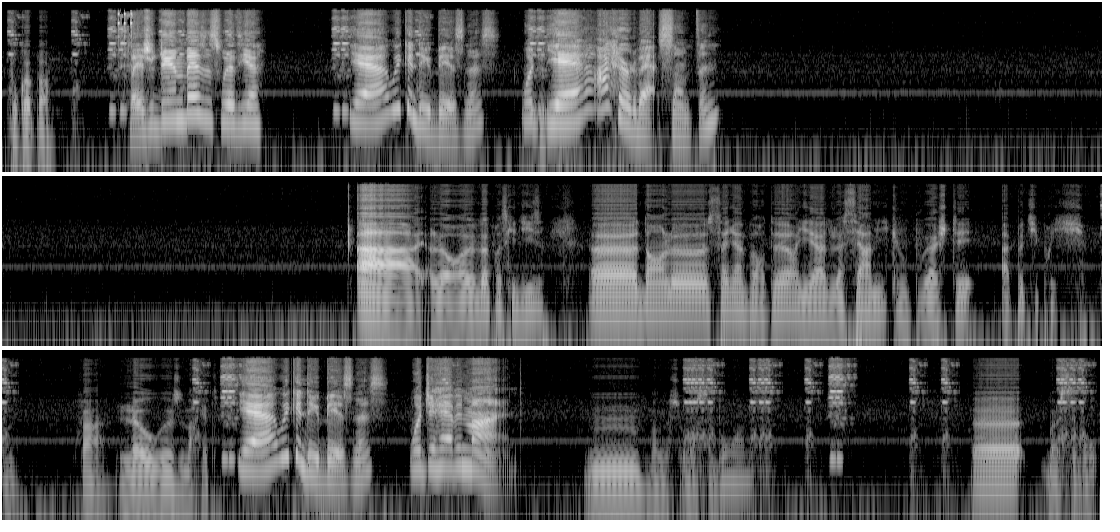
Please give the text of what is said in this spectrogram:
Pourquoi pas Pleasure doing business with you. Yeah, we can do business. What? Yeah, I heard about something. Ah, alors, euh, d'après ce qu'ils disent, euh, dans le Saiyan Border, il y a de la céramique que vous pouvez acheter à petit prix. Enfin, low the market. Yeah, we can do business. What you have in mind? Hmm, bah, c'est bon, hein. Euh... Bah c'est bon.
